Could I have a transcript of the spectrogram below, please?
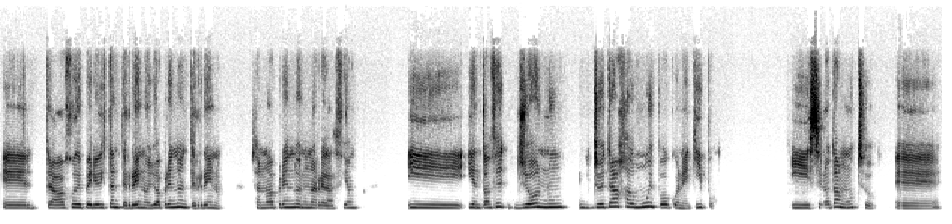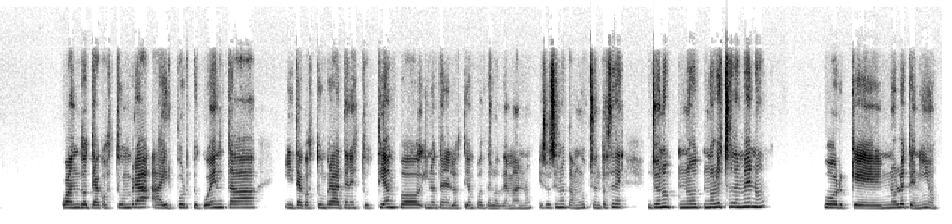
el trabajo de periodista en terreno. Yo aprendo en terreno, o sea, no aprendo en una redacción. Y, y entonces yo, no, yo he trabajado muy poco en equipo y se nota mucho. Eh, cuando te acostumbras a ir por tu cuenta y te acostumbras a tener tus tiempos y no tener los tiempos de los demás, ¿no? Eso se nota mucho. Entonces, yo no, no, no lo echo de menos porque no lo he tenido,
